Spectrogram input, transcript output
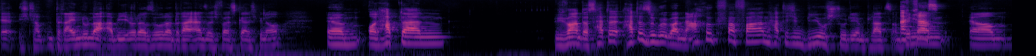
äh, ich glaube, ein 3-0er-Abi oder so oder 3-1, ich weiß gar nicht genau. Ähm, und habe dann, wie war das? Hatte, hatte sogar über Nachrückverfahren hatte ich einen Biostudienplatz und Ach, bin dann ähm,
